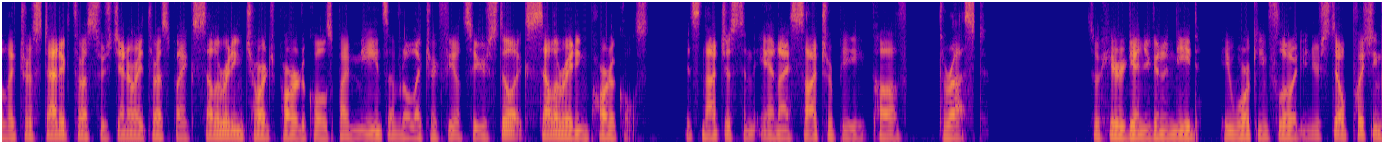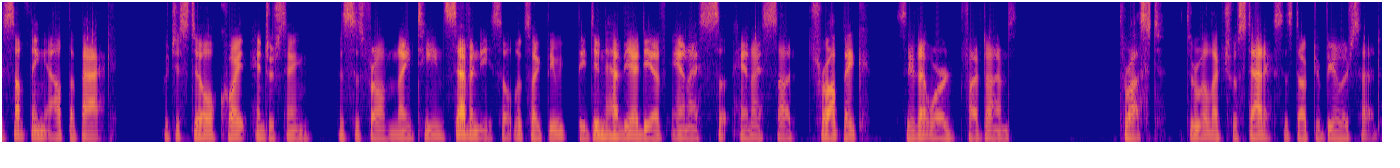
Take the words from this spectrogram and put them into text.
Electrostatic thrusters generate thrust by accelerating charged particles by means of an electric field. So you're still accelerating particles. It's not just an anisotropy of thrust. So here again, you're going to need a working fluid and you're still pushing something out the back, which is still quite interesting. This is from 1970, so it looks like they, they didn't have the idea of anis anisotropic, say that word five times, thrust through electrostatics, as Dr. Buhler said.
